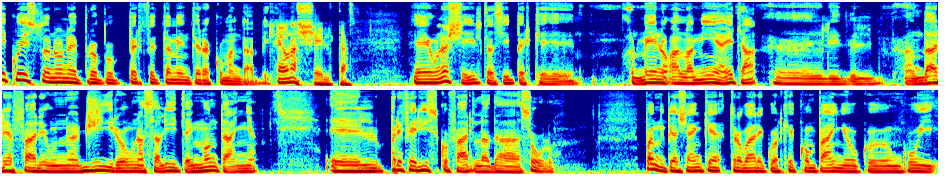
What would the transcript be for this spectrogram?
e questo non è proprio perfettamente raccomandabile. È una scelta. È una scelta, sì, perché almeno alla mia età eh, andare a fare un giro, una salita in montagna, eh, preferisco farla da solo. Poi mi piace anche trovare qualche compagno con cui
